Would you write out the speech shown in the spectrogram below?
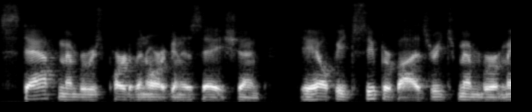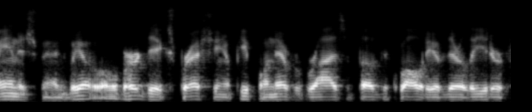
staff member as part of an organization to help each supervisor, each member of management. We all heard the expression, you know, people never rise above the quality of their leader,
